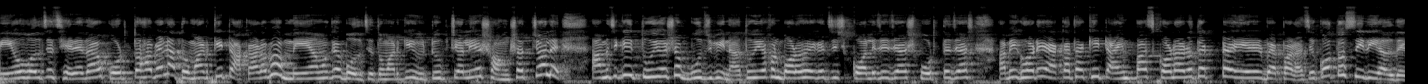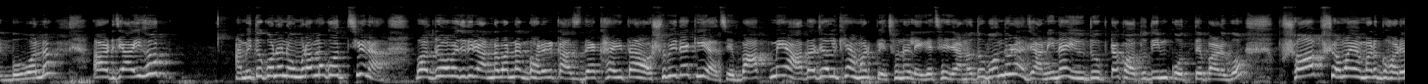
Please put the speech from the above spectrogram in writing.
মেয়েও বলছে, ছেড়ে দাও, করতে হবে না, তোমার কি টাকার অভাব? মেয়ে আমাকে বলছে, তোমার কি ইউটিউব চালিয়ে সংসার চলে? আমি বলছি, কি, তুই ওসব বুঝবি না, তুই এখন বড় হয়ে গেছিস কলেজে যাস, পড়তে যাস, আমি ঘরে একা থাকি টাইম পাস করারও তো একটা এর ব্যাপার আছে, কত সিরিয়াল দেখব বলো? আর যাই হোক আমি তো কোনো নোংরামো করছি না। ভদ্রভাবে যদি রান্নাবান্না ঘরের কাজ দেখাই, তা অসুবিধা কি আছে? বাপ মেয়ে আদা জল খেয়ে আমার পেছনে লেগেছে, জানো তো বন্ধুরা? জানি না ইউটিউবটা কতদিন করতে পারব। সব সময় আমার ঘরে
